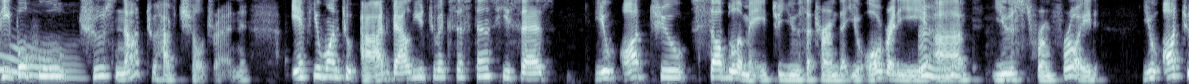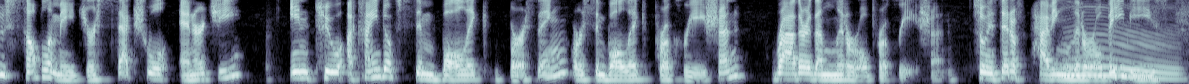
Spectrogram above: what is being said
people who choose not to have children. If you want to add value to existence, he says, you ought to sublimate, to use a term that you already Mhm. uh, used from Freud, you ought to sublimate your sexual energy into a kind of symbolic birthing or symbolic procreation rather than literal procreation. So instead of having literal babies, Mm.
